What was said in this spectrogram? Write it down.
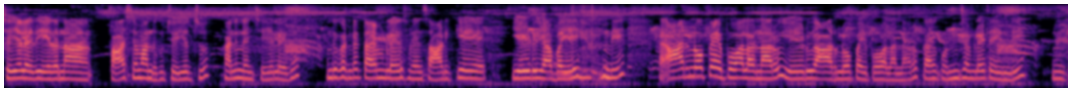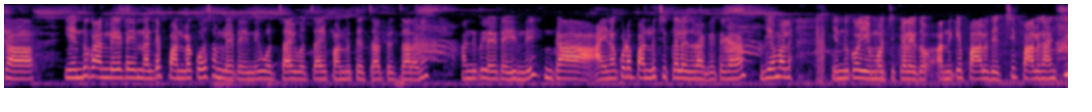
చేయలేదు. ఏదైనా పాశం అందుకు చేయొచ్చు కానీ నేను చేయలేదు. ఎందుకంటే టైం లేదు ఫ్రెండ్స్ ఆడికే ఏడు యాభై అయింది. ఆరులోపే అయిపోవాలన్నారు ఏడు ఆరులోపు అయిపోవాలన్నారు కానీ కొంచెం లేట్ అయింది. ఇంకా ఎందుకని లేట్ అయిందంటే పండ్ల కోసం లేట్ అయింది. వచ్చాయి వచ్చాయి పండ్లు తెచ్చారు తెచ్చారని అందుకు లేట్ అయింది. ఇంకా అయినా కూడా పండ్లు చిక్కలేదు నాకైతే కదా. ఏమో లే, ఎందుకో ఏమో చిక్కలేదో. అందుకే పాలు తెచ్చి పాలు కాంచి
